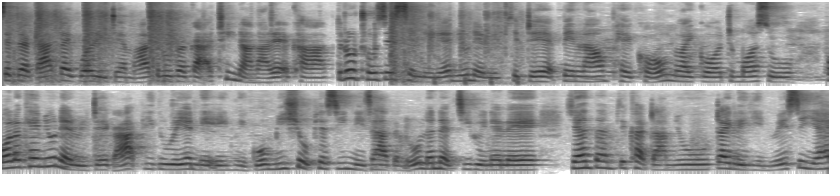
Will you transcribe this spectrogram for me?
စစ်တပ်ကတိုက်ပွဲတွေထဲမှာသူတို့ဘက်ကအထိနာလာတဲ့အခါသူတို့ထိုးစစ်ဆင်နေတဲ့မြို့နယ်တွေဖြစ်တဲ့ပင်လောင်းဖဲခုံလွိုက်ကောဒမော့ဆူဘောလခဲမြို့နယ်တွေတဲကပြည်သူတွေရဲ့နေအိမ်တွေကိုမိရှို့ဖျက်ဆီးနေကြသလိုလက်နက်ကြီးတွေနဲ့လည်းရန်တမ်းပစ်ခတ်တာမျိုးတိုက်လေရင်တွေစစ်ရဟ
